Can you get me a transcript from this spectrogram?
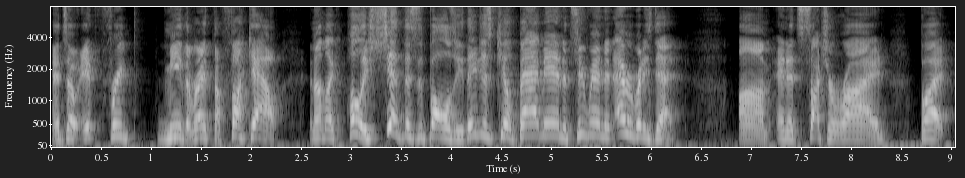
and so it freaked me the right the fuck out. And I'm like, holy shit, this is ballsy. They just killed Batman and Superman and everybody's dead. Um, and it's such a ride. But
